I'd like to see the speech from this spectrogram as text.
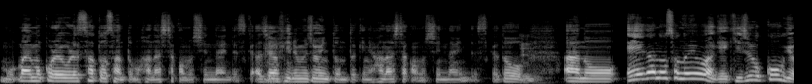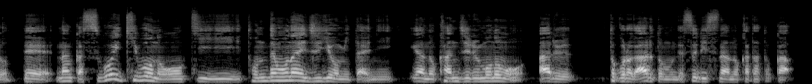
もう前もこれ俺佐藤さんとも話したかもしれないんですけど、アジアフィルムジョイントの時に話したかもしれないんですけど、うんあの、映画のその要は劇場興行って、なんかすごい規模の大きい、とんでもない事業みたいに、あの、感じるものもあるところがあると思うんです、リスナーの方とか。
